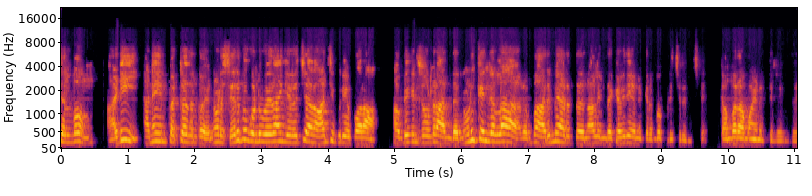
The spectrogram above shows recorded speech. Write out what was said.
செல்வம் அடி அணையன் பெற்றதென்றோ என்னோட செருப்பை கொண்டு போய் தான் இங்க வச்சு அவன் ஆட்சி புரிய போறான் அப்படின்னு சொல்ற அந்த நுணுக்கங்கள்லாம் ரொம்ப அருமையா இருந்ததுனால இந்த கவிதை எனக்கு ரொம்ப பிடிச்சிருந்துச்சு. கம்பராமாயணத்திலிருந்து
